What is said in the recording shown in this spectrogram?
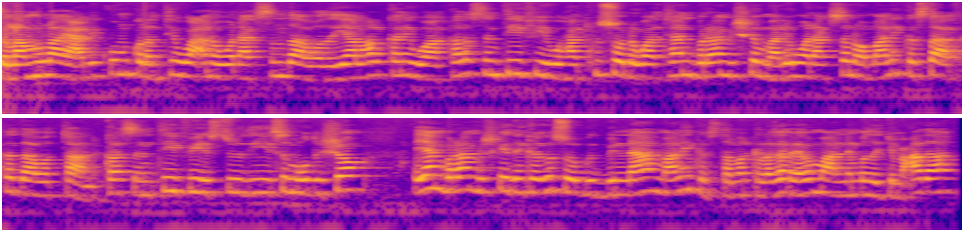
asalaamullaahi calaykum kulanti wacan oo wanaagsan daawadayaal halkani waa kalasan t v. Waxaad ku soo dhawaataan barnaamijka maalin wanaagsan oo maalin kasta aad ka daawataan. Kalasan t v stuudiyiisa muqdisho. Ayaan barnaamijka idinkaga soo gudbinaa. Maalin kasta marka laga reebo maalinimada jimcada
